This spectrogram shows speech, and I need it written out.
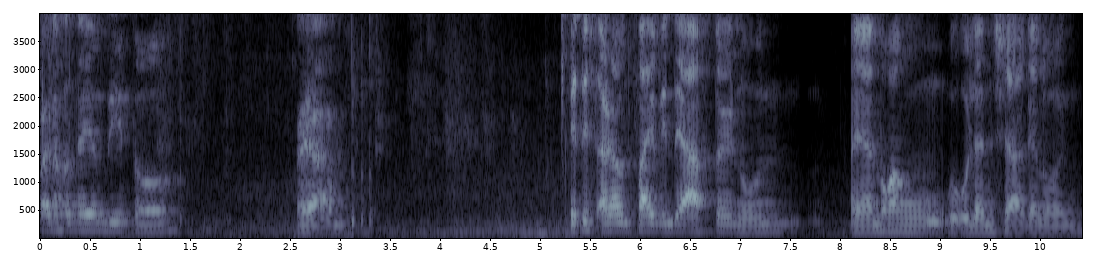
panahon ngayon dito. Kaya, it is around 5 in the afternoon. Ayan, mukhang uulan siya, ganun.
